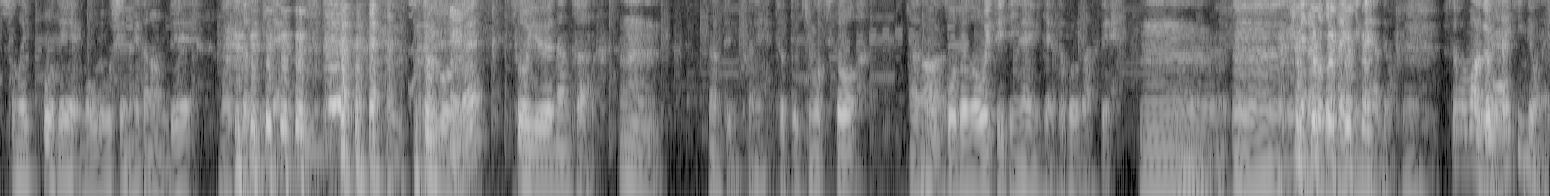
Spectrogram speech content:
その一方で、まあ、俺教えるの下手なので、まあ、いつかぜみたいな、なるほどね。そういうなんか、うん。なんていうんですかね、ちょっと気持ちと、あの、はい行動が追いついていないみたいなところがあって、う。うんん、うーん、みたいなことを最近悩んでますね。それはまあでも最近でもない。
